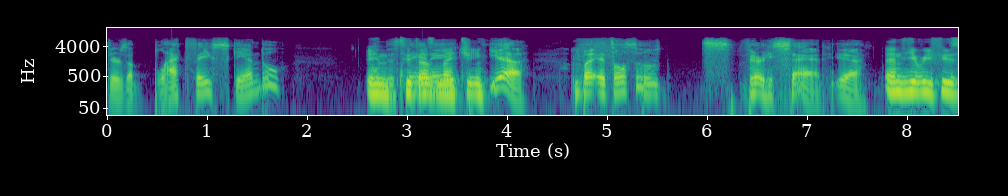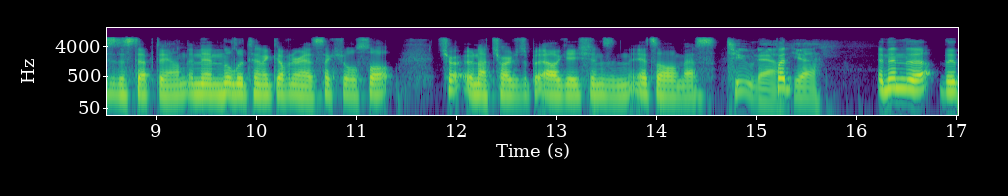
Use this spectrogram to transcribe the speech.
there's a blackface scandal In this day and age. 2019, Yeah, but it's also s- very sad. Yeah. and he refuses to step down, and then the lieutenant governor has sexual assault, char- not charges, but allegations, and it's all a mess. Two now. But- yeah. And then the the,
